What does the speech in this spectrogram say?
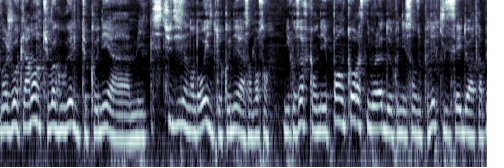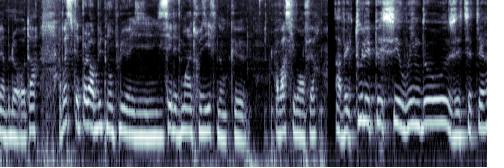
Moi, je vois clairement, tu vois, Google, il te connaît à. Mais si tu utilises un Android, il te connaît à 100%. Microsoft, on n'est pas encore à ce niveau-là de connaissance, peut-être qu'ils essayent de rattraper un peu leur retard. Après, c'est peut-être pas leur but non plus, hein. ils, ils essayent d'être moins intrusifs, donc euh, on va voir ce qu'ils vont en faire. Avec tous les PC Windows, etc.,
